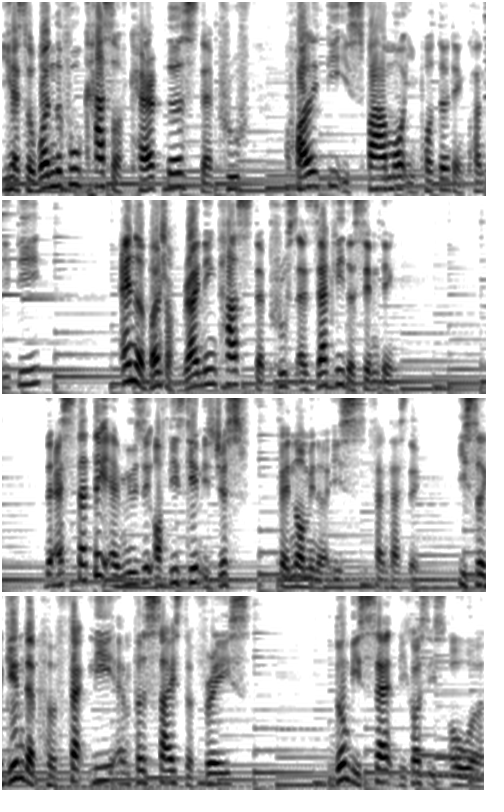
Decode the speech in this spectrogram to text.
It has a wonderful cast of characters that prove quality is far more important than quantity, and a bunch of grinding tasks that proves exactly the same thing. The aesthetic and music of this game is just phenomenal, it's fantastic. It's a game that perfectly emphasizes the phrase, don't be sad because it's over,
